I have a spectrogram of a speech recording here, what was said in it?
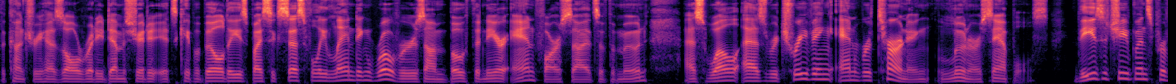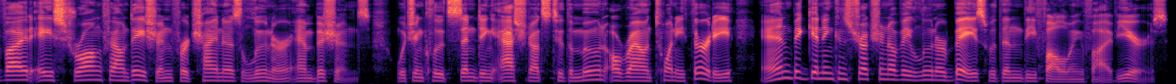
The country has already demonstrated its capabilities by successfully landing rovers on both the near and far sides of the moon, as well as retrieving and returning lunar samples. These achievements provide a strong foundation for China's lunar ambitions, which includes sending astronauts to the moon around 2030 and beginning construction of a lunar base within the following five years.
